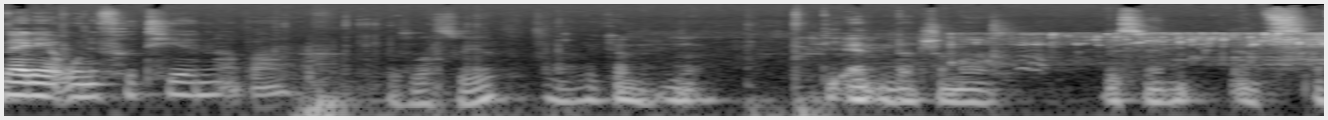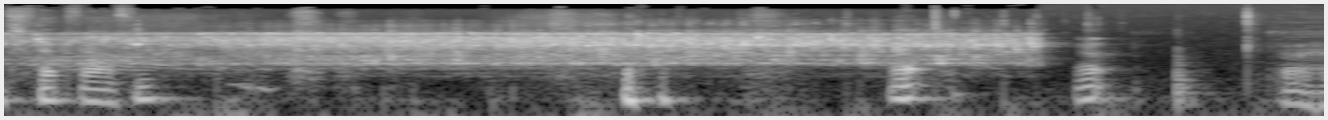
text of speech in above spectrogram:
Nein, ja, ohne frittieren, aber. Was machst du jetzt? Ja, wir können ja, die Enten dann schon mal ein bisschen ins, ins Fett werfen. ja. Ja. Ah.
